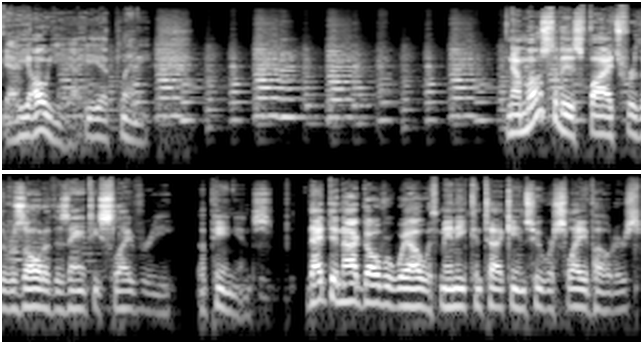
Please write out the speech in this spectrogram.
Yeah, he, oh yeah, he had plenty. Now, most of his fights were the result of his anti slavery opinions. That did not go over well with many Kentuckians who were slaveholders,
